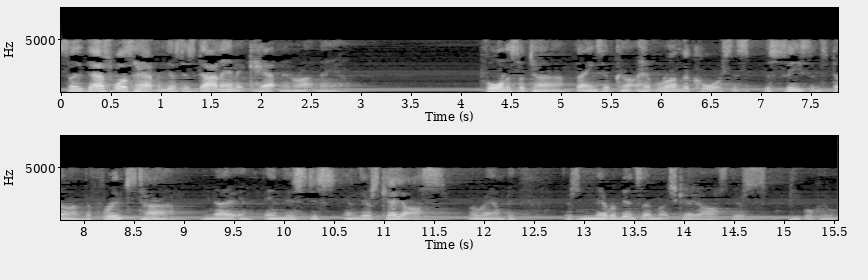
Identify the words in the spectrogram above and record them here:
So that's what's happening. There's this dynamic happening right now. Fullness of time. Things have come, have run the course. This, the season's done. The fruit's time. You know, and, and there's just and there's chaos around. There's never been so much chaos. There's people who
